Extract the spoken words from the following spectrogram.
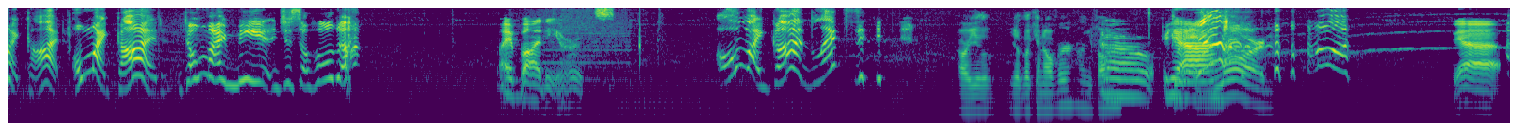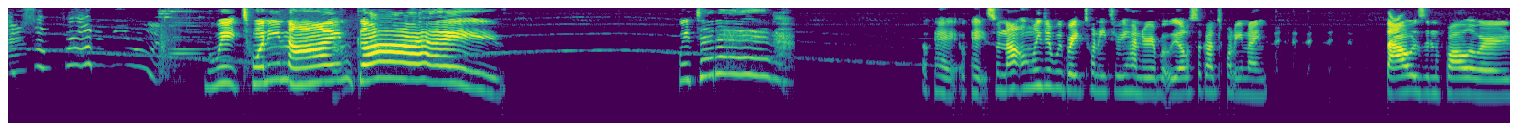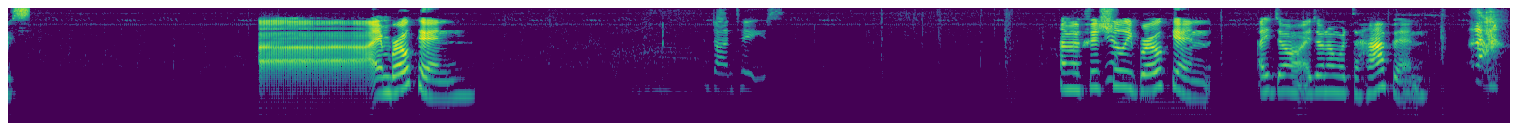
my god. Oh my god. Don't mind me. Just hold up. My body hurts. Oh my god, Lexi. Oh, are you you're looking over on your phone? Oh, yeah. Good lord. Yeah. I'm so proud of you. Wait, 29? Guys! We did it! Okay, okay, so not only did we break 2,300, but we also got 29,000 followers. Uh, I'm broken. Dante's. I'm officially broken. I don't, I don't know what to happen.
